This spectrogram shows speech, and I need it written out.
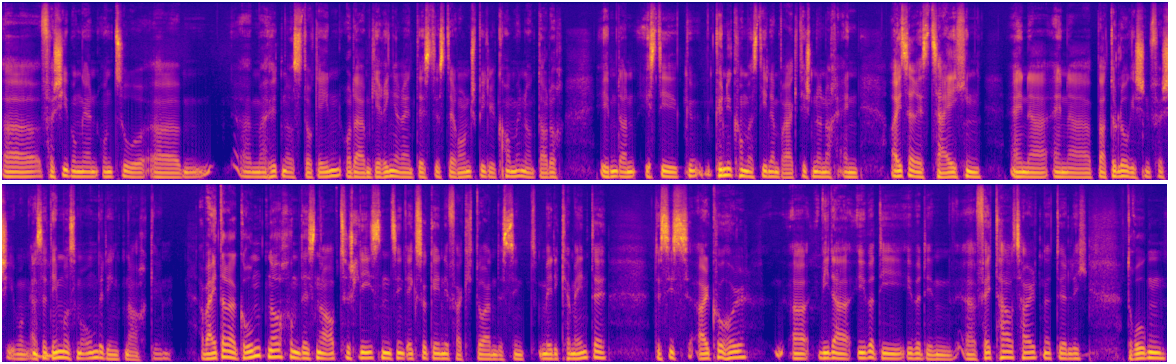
äh, Verschiebungen und zu ähm, ähm, erhöhten Östrogen oder einem geringeren Testosteronspiegel kommen und dadurch eben dann ist die Gynäkomastie dann praktisch nur noch ein äußeres Zeichen einer, einer pathologischen Verschiebung. Also mhm. dem muss man unbedingt nachgehen. Ein weiterer Grund noch, um das noch abzuschließen, sind exogene Faktoren. Das sind Medikamente, das ist Alkohol, äh, wieder über, die, über den äh, Fetthaushalt natürlich. Drogen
